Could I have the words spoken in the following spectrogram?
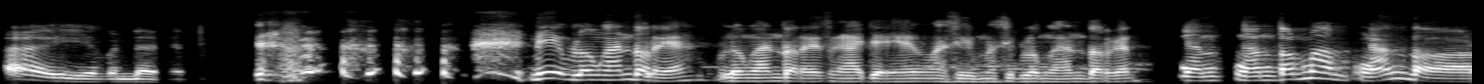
Ah, iya benar. Ini belum ngantor ya? Belum ngantor ya sengaja ya? Masih masih belum ngantor kan? Ngan- Ngantor mah ngantor.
